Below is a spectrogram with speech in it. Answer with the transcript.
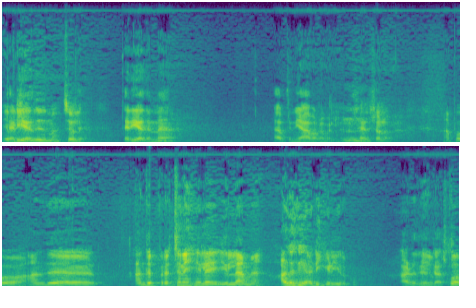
எப்படி. இருந்ததுமா? சொல்லு. தெரியாது என்ன அதை ஞாபகம் இல்லை. சரி சொல்லுங்க. அப்போ அந்த அந்த பிரச்சனைகளே இல்லாம அழுகை அடிக்கடி இருக்கும். அழுகு எப்போ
